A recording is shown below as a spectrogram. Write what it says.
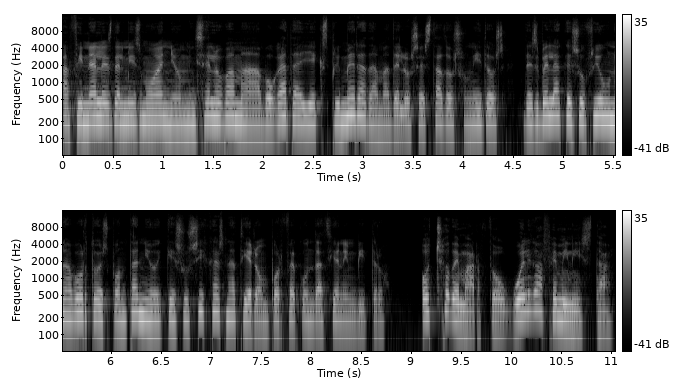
A finales del mismo año, Michelle Obama, abogada y ex primera dama de los Estados Unidos, desvela que sufrió un aborto espontáneo y que sus hijas nacieron por fecundación in vitro. 8 de marzo, huelga feminista.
